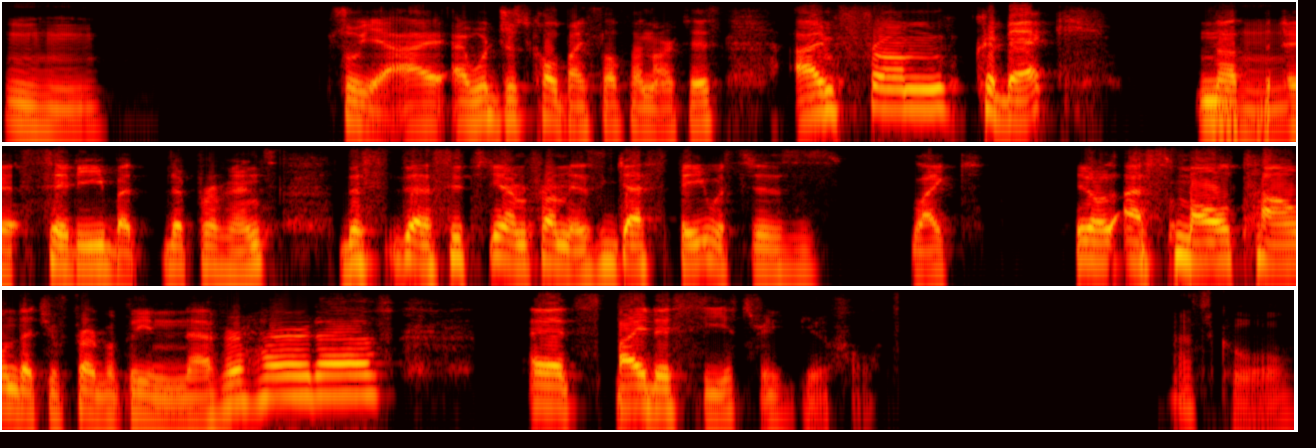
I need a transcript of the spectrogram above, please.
mhm. So yeah, I, I would just call myself an artist. I'm from Quebec, not Mhm. the city, but the province. The the city I'm from is Gaspé, which is like you know a small town that you've probably never heard of. It's by the sea. It's really beautiful. That's cool.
